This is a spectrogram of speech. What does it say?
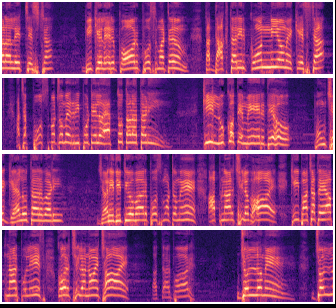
আড়ালের চেষ্টা? বিকেলের পর পোস্টমর্টম তার ডাক্তারির কোন নিয়মে কেসটা? আচ্ছা পোস্টমর্টমের রিপোর্ট এলো এত তাড়াতাড়ি, কি লুকোতে মেয়ের দেহ? পৌঁছে গেল তার বাড়ি। জানি দ্বিতীয়বার পোস্টমর্টমে আপনার ছিল ভয়। কি বাঁচাতে আপনার পুলিশ করছিল নয় ছয়? আর তারপর জ্বলল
